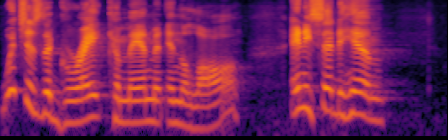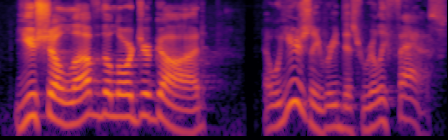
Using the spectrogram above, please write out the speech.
which is the great commandment in the law? And he said to him, you shall love the Lord your God. Now, we usually read this really fast,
